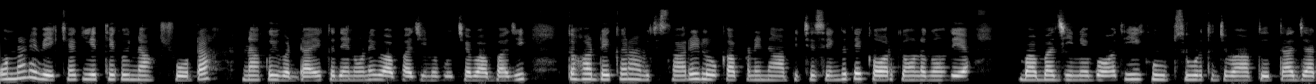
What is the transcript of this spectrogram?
ਉਹਨਾਂ ਨੇ ਵੇਖਿਆ ਕਿ ਇੱਥੇ ਕੋਈ ਨਾ ਛੋਟਾ, ਨਾ ਕੋਈ ਵੱਡਾ। ਇੱਕ ਦਿਨ ਉਹਨੇ ਬਾਬਾ ਜੀ ਨੂੰ ਪੁੱਛਿਆ, ਬਾਬਾ ਜੀ, ਤੁਹਾਡੇ ਘਰਾਂ ਵਿੱਚ ਸਾਰੇ ਲੋਕ ਆਪਣੇ ਨਾਂ ਪਿੱਛੇ ਸਿੰਘ ਤੇ ਕੌਰ ਕਿਉਂ ਲਗਾਉਂਦੇ ਆ? ਬਾਬਾ ਜੀ ਨੇ ਬਹੁਤ ਹੀ ਖੂਬਸੂਰਤ ਜਵਾਬ ਦਿੱਤਾ। ਜੱਗ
